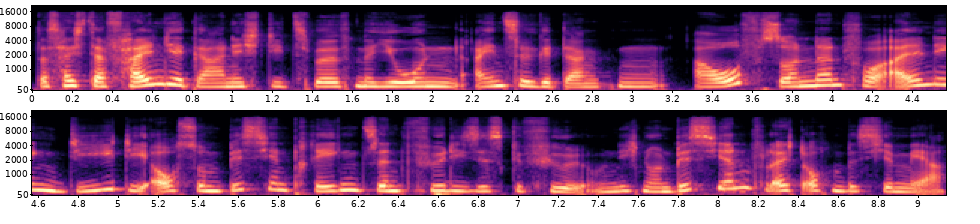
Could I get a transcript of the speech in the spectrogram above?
Das heißt, da fallen dir gar nicht die 12 Millionen Einzelgedanken auf, sondern vor allen Dingen die, die auch so ein bisschen prägend sind für dieses Gefühl. Und nicht nur ein bisschen, vielleicht auch ein bisschen mehr.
